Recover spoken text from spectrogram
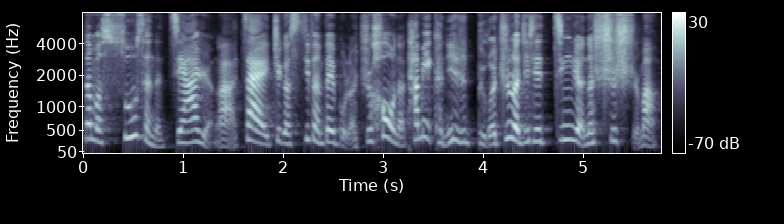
那么 Susan 的家人啊，在这个 Stephen 被捕了之后呢，他们也肯定也是得知了这些惊人的事实嘛。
